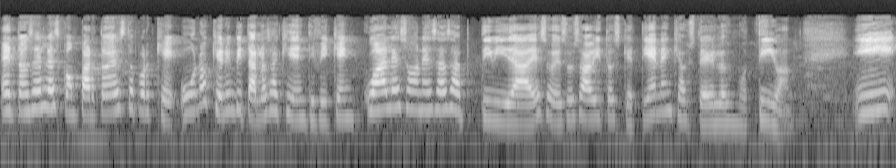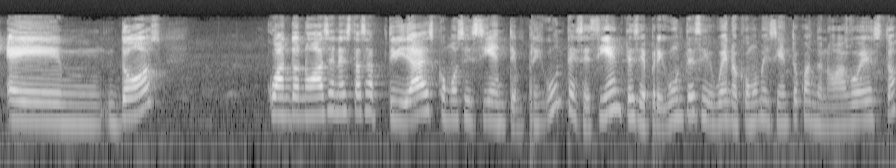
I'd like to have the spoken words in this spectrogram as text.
Entonces les comparto esto porque uno, quiero invitarlos a que identifiquen cuáles son esas actividades o esos hábitos que tienen que a ustedes los motivan. Y em, dos, cuando no hacen estas actividades, ¿cómo se sienten? Pregúntese, siéntese, pregúntese, bueno, ¿cómo me siento cuando no hago esto?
